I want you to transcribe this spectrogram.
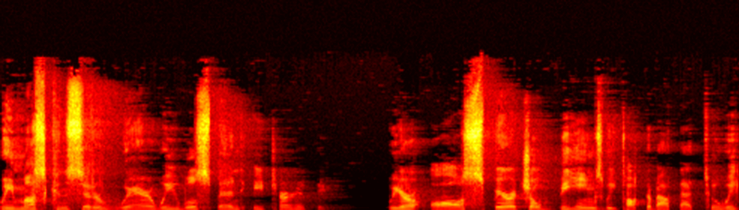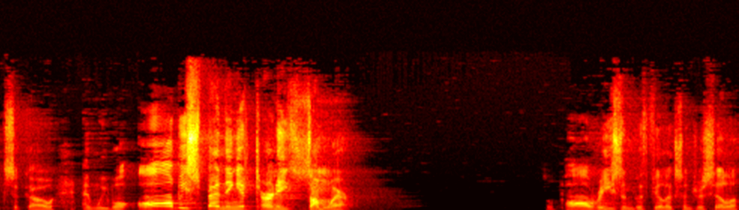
We must consider where we will spend eternity. We are all spiritual beings. We talked about that two weeks ago, and we will all be spending eternity somewhere. So Paul reasoned with Felix and Drusilla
